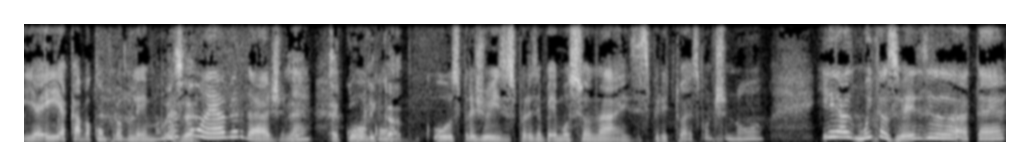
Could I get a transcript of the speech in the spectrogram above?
E aí acaba com problema, pois mas é. não é a verdade, né? É, é complicado. Com, os prejuízos, por exemplo, emocionais, espirituais, continuam. E muitas vezes até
